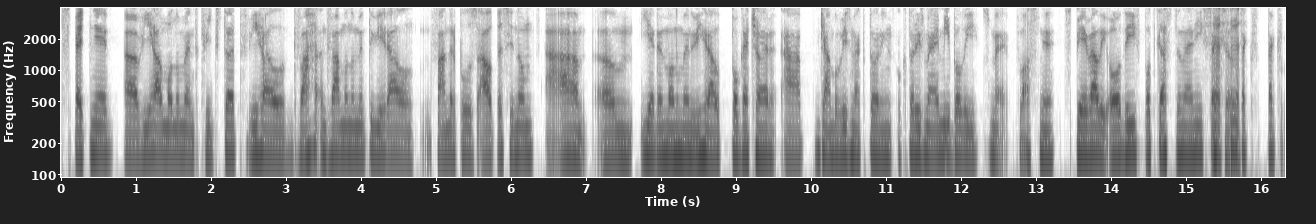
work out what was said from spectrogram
spätne uh, vyhral monument Quickstep, vyhral dva, dva monumenty, vyhral Thunderpool s Alpesinom a um, jeden monument vyhral Pogačar a Jumbo Visma, ktorý, o ktorých sme aj my boli, sme vlastne spievali ódy v podcaste na nich, tak, tak, tak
